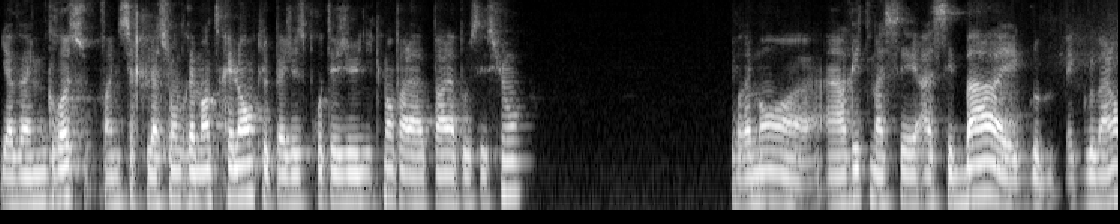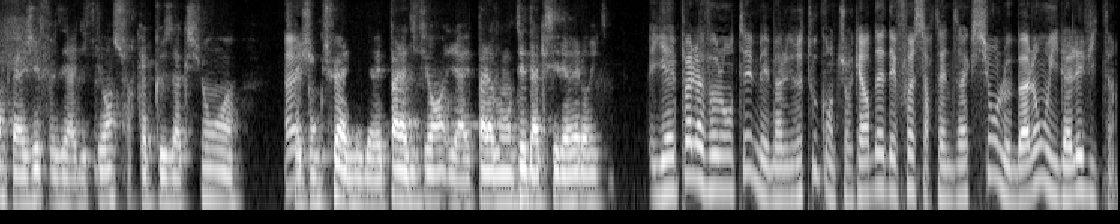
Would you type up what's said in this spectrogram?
Il y avait une grosse, enfin une circulation vraiment très lente. Le PSG se protégeait uniquement par la, par la possession. Vraiment euh, un rythme assez, assez bas et, glo- et globalement le PSG faisait la différence sur quelques actions euh, très Ouais, je- ponctuelles. Mais il n'y avait pas la différence, il n'y avait pas la volonté d'accélérer le rythme. il n'y avait pas la volonté mais malgré tout quand tu regardais des fois certaines actions le ballon il allait vite. hein.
